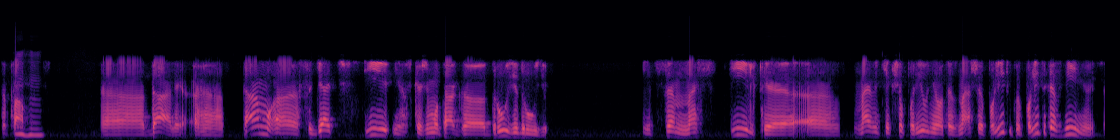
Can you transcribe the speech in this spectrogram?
це правда. Угу. Далі там сидять всі, скажімо так, е, друзі друзів. І це настільки, е, навіть якщо порівнювати з нашою політикою, політика змінюється.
